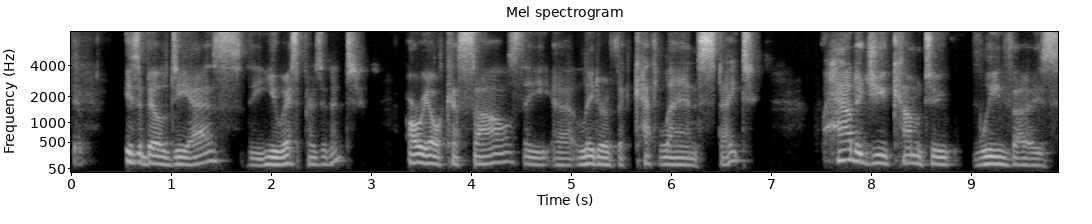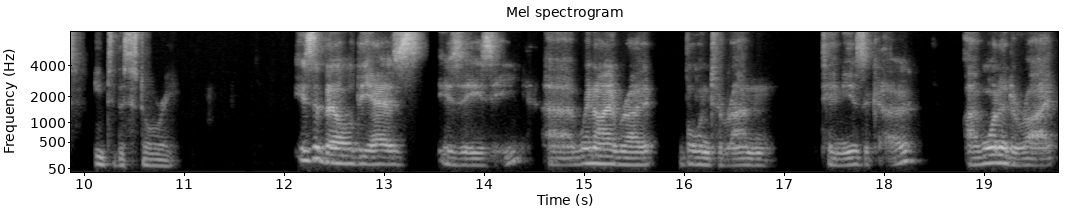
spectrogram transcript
yep. Isabel Diaz, the US president, Oriol Casals, the uh, leader of the Catalan state. How did you come to weave those into the story? Isabel Diaz is easy. Uh, when I wrote Born to Run 10 years ago, I wanted to write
